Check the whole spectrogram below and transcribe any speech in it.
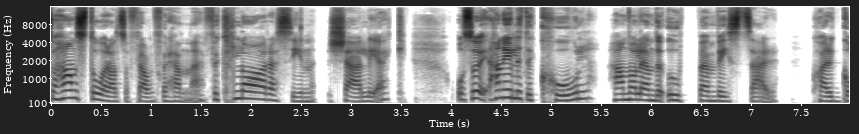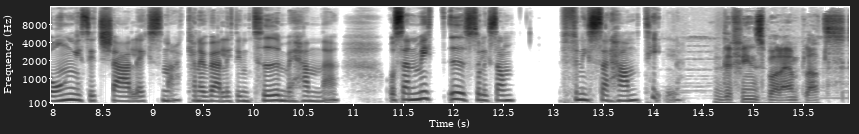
Så han står alltså framför henne, förklarar sin kärlek. Och så, han är ju lite cool. Han håller ändå upp en viss så här, jargong i sitt kärlekssnack. Han är väldigt intim med henne. Och sen mitt i så liksom fnissar han till. Det finns bara en plats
